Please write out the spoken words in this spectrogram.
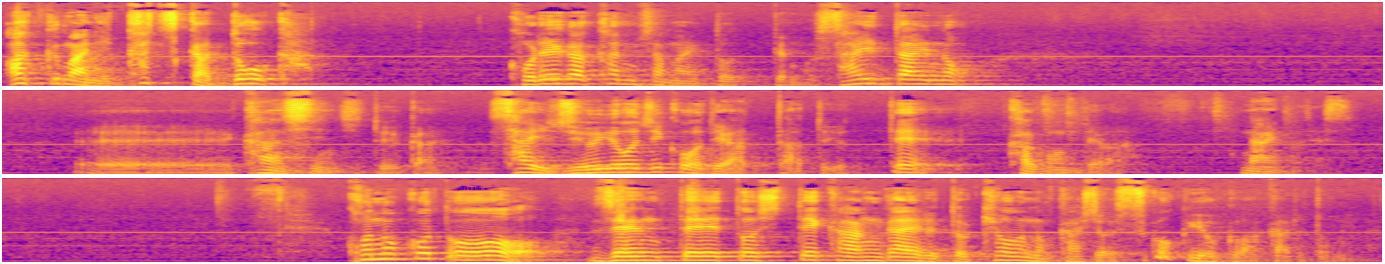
悪魔に勝つかどうか。これが神様にとっても最大の、えー、関心事というか最重要事項であったと言って過言ではないのです。このことを前提として考えると今日の箇所すごくよくわかると思います。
